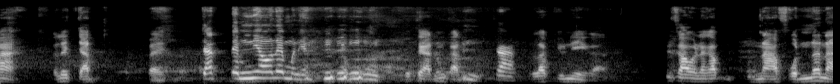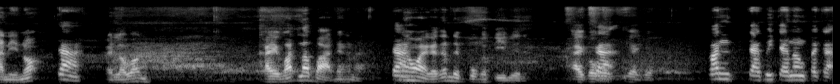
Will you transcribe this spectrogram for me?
มาก็เลยจัดไปจัดเต็มเหนียวเลยมื้อนี้ ก็แต่ต้องกันจ้าสำหรับคลิปนี้ก็คือเก่านะครับ หน้าฝนเด้อหน้านี้เนาะจ้าให้ระวังไข้หวัดระบาดในขนาดจ้ะไม่ห้อยก็ท่านได้ปกติเลยไอ้ก็จ้ะ แย่ก็ก่อนจากพี่จากน้องไปกะ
